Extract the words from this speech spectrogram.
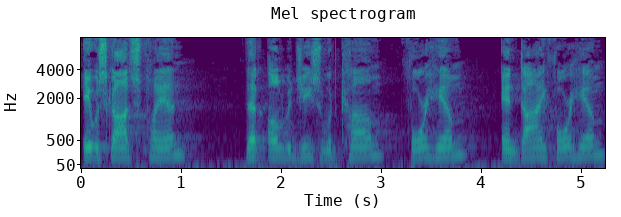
It was God's plan that ultimately Jesus would come for him and die for him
